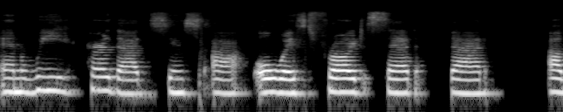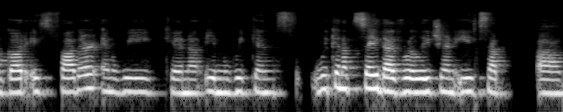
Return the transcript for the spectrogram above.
And we heard that since uh, always Freud said that uh, God is father, and we cannot, in we can we cannot say that religion is a, a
